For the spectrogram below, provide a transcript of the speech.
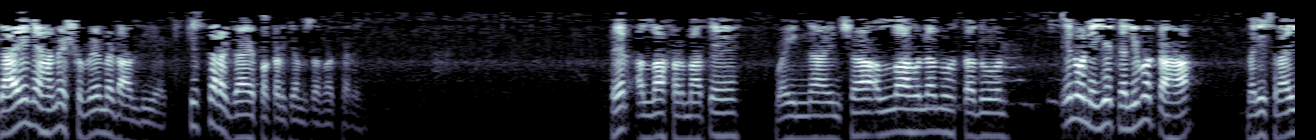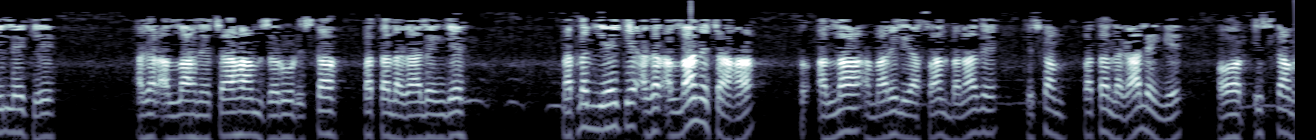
گائے نے ہمیں شبے میں ڈال دیا کہ کس طرح گائے پکڑ کے ہم ذبح کریں۔ پھر اللہ فرماتے ہیں وہ انا انشاء اللہ محتدون انہوں نے یہ کلمہ کہا، بنی اسرائیل نے کہ اگر اللہ نے چاہا، ہم ضرور اس کا پتہ لگا لیں گے۔ مطلب یہ کہ اگر اللہ نے چاہا، تو اللہ ہمارے لیے آسان بنا دے۔ اس کا ہم پتہ لگا لیں گے اور اس کا ہم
